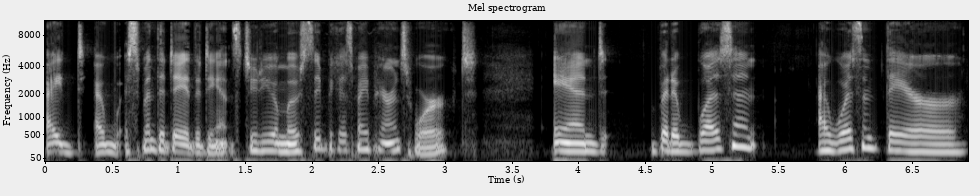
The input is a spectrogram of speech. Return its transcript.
I, I spent the day at the dance studio mostly because my parents worked. And, but it wasn't, I wasn't there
